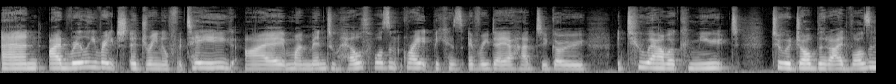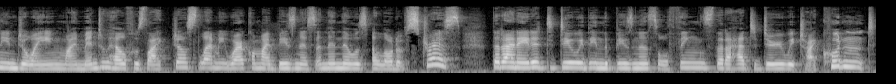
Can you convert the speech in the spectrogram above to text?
and I'd really reached adrenal fatigue. I my mental health wasn't great because every day I had to go a 2-hour commute to a job that I wasn't enjoying. My mental health was like just let me work on my business and then there was a lot of stress that I needed to deal with in the business or things that I had to do which I couldn't.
